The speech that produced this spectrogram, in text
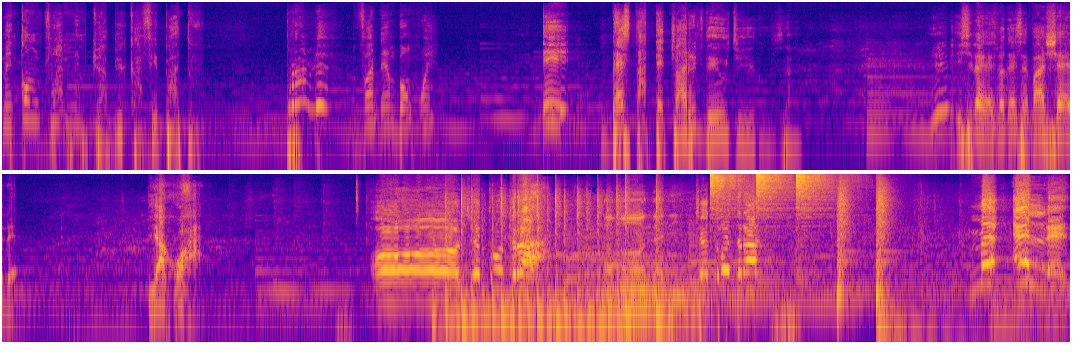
Mais comme toi-même, tu as bu café partout, prends-le, vends d'un bon coin. Et baisse ta tête, tu arrives de où tu es comme ça? Ici, là, j'espère que c'est pas cher. il y a quoi? Oh, tu es trop drap. Come on, Daddy. Tu es trop drap. Mais elle est.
